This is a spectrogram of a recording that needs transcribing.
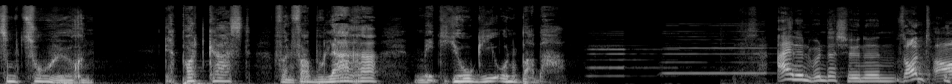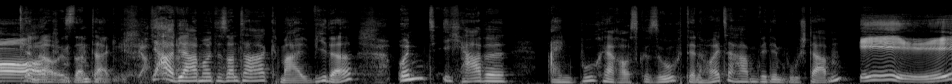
zum Zuhören. Der Podcast von Fabulara mit Yogi und Baba. Einen wunderschönen Sonntag. Genau, Sonntag. Ja, wir haben heute Sonntag mal wieder und ich habe ein Buch herausgesucht, denn heute haben wir den Buchstaben E.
